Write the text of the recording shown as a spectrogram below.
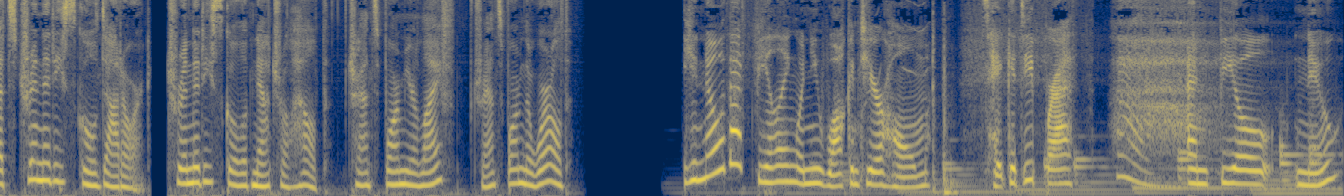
That's trinityschool.org. Trinity School of Natural Health. Transform your life, transform the world. You know that feeling when you walk into your home, take a deep breath, and feel new?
